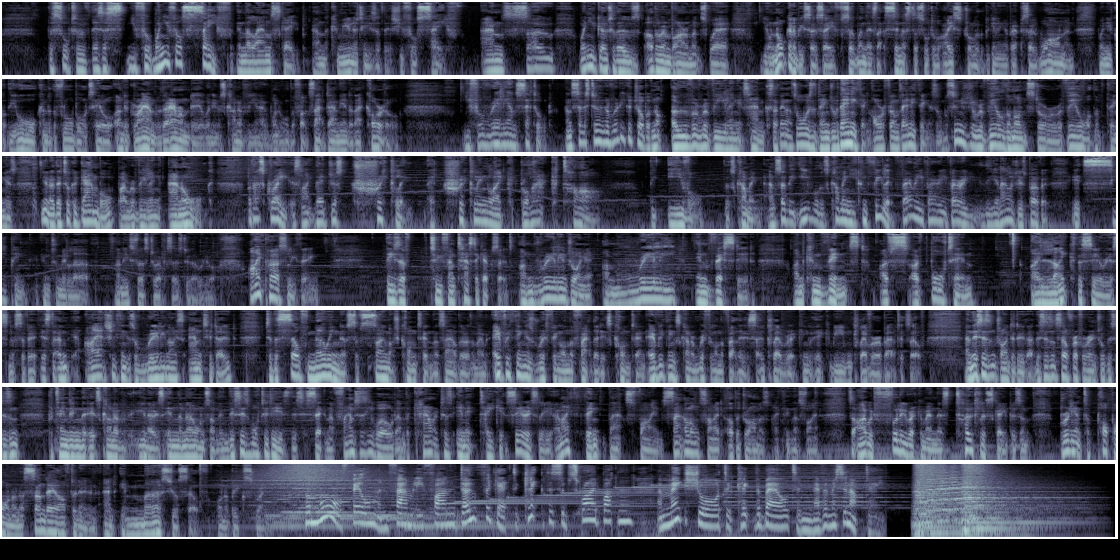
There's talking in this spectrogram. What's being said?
the sort of there's a you feel when you feel safe in the landscape and the communities of this, you feel safe. And so when you go to those other environments where you're not going to be so safe. So when there's that sinister sort of ice troll at the beginning of episode one, and when you've got the orc under the floorboards here, or underground with Arondir, when he was kind of, you know, wondering what the fuck's that down the end of that corridor, you feel really unsettled. And so it's doing a really good job of not over revealing its hand, because I think that's always the danger with anything, horror films, anything. As soon as you reveal the monster or reveal what the thing is, you know, they took a gamble by revealing an orc. But that's great. It's like they're just trickling. They're trickling like black tar, the evil that's coming. And so the evil that's coming, you can feel it very, very, very, the analogy is perfect. It's seeping into Middle Earth. And these first two episodes do that really well. I personally think these are two fantastic episodes. I'm really enjoying it. I'm really invested. I'm convinced. I've, I've bought in. I like the seriousness of it. It's, and I actually think it's a really nice antidote to the self-knowingness of so much content that's out there at the moment. Everything is riffing on the fact that it's content. Everything's kind of riffing on the fact that it's so clever it can it can be even clever about itself. And this isn't trying to do that. This isn't self-referential. This isn't pretending that it's kind of you know it's in the know on something. This is what it is. This is set in a fantasy world, and the characters in it take it seriously. And I think that's fine. Sat alongside other dramas, I think that's fine. So I would fully recommend this. Total escapism, brilliant to pop on on a Sunday afternoon afternoon and immerse yourself on a big screen. For more film and family fun, don't forget to click the subscribe button and make sure to click the bell to never miss an update.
